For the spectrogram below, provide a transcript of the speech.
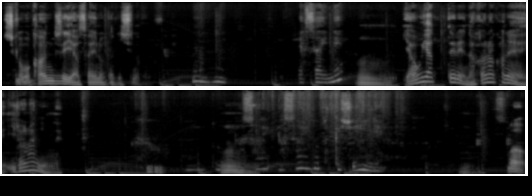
しかも漢字で野菜のたけしの方が。うんうん。野菜ね。うん。八百屋ってね、なかなかね、いらないよね。本当うん野菜、野菜のたけしいいね。まあ、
